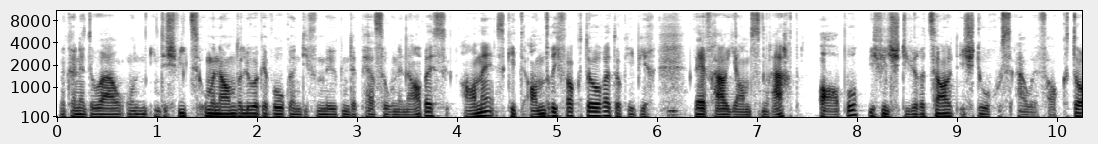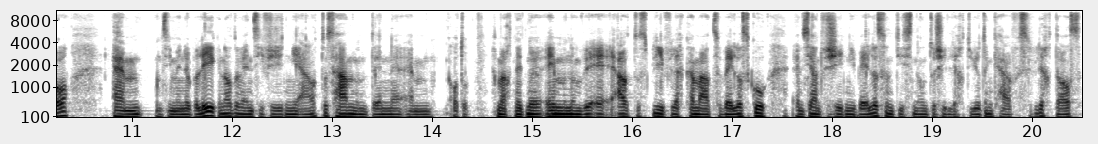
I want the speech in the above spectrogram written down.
Wir können hier auch in der Schweiz umeinander schauen, wo gehen die vermögenden Personen an. Es gibt andere Faktoren, da gebe ich der Frau Janssen recht. Aber wie viel Steuern zahlt, ist durchaus auch ein Faktor. Ähm, und Sie müssen überlegen, oder, wenn Sie verschiedene Autos haben und dann, ähm, oder ich möchte nicht nur immer nur Autos bleiben, vielleicht können wir auch zu Velos gehen. Ähm, Sie haben verschiedene Velos und die sind unterschiedlich teuer, dann kaufen Sie vielleicht das,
